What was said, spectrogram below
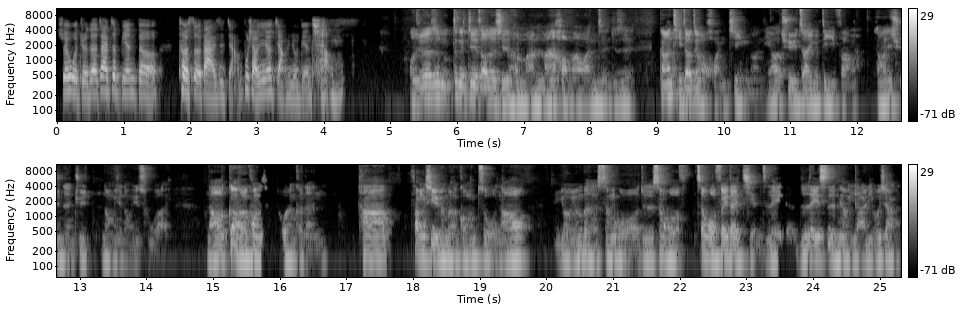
所以我觉得在这边的特色大概是这样，不小心就讲有点长。我觉得是这个介绍就其实很蛮蛮好、蛮完整。就是刚刚提到这种环境嘛，你要去在一个地方，然后一群人去弄一些东西出来，然后更何况很多人可能他放弃原本的工作，然后。有原本的生活，就是生活生活费在减之类的，类似的那种压力，我想，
